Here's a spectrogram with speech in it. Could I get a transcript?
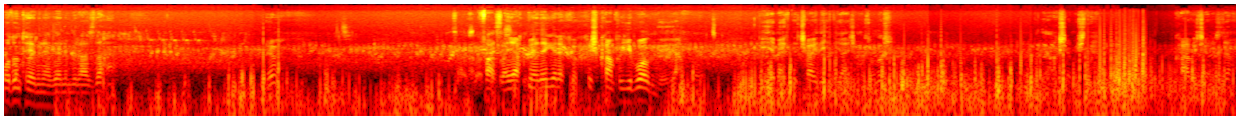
odun temin edelim biraz daha. Değil mi? Fazla yakmaya da gerek yok. Kış kampı gibi olmuyor ya. Bir yemekte çay da ihtiyacımız olur. Bir de akşam işte kahve içeriz değil mi?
